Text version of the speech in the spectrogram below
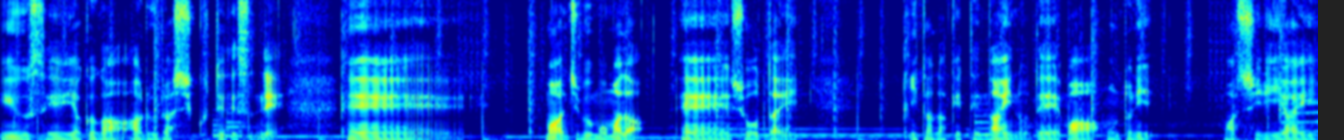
いう制約があるらしくてですね、えーまあ自分もまだ、えー招待いただけてないので、まあ本当に、まあ知り合い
